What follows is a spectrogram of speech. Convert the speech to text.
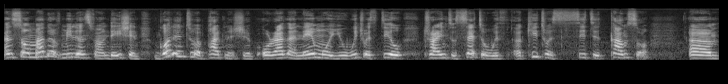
And so mother of millions foundation got into a partnership or rather an mou which was still trying to settle with a kitwe city council um,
